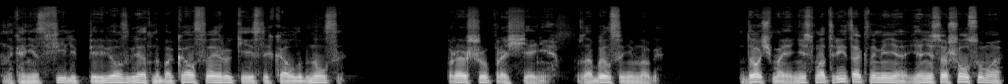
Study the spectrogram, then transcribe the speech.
Наконец Филипп перевел взгляд на бокал в своей руке и слегка улыбнулся. «Прошу прощения, забылся немного. Дочь моя, не смотри так на меня, я не сошел с ума.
